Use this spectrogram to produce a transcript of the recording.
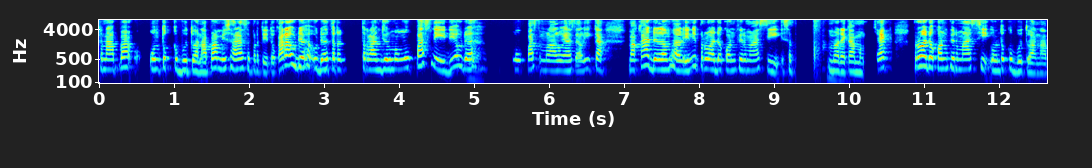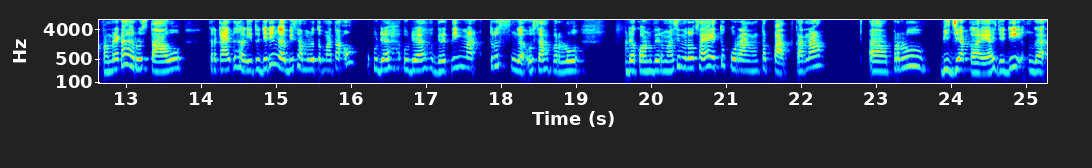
kenapa untuk kebutuhan apa misalnya seperti itu. Karena udah udah ter, terlanjur mengupas nih, dia udah yeah. Mengupas melalui SLIK. Maka dalam hal ini perlu ada konfirmasi setelah hmm. mereka mengecek, perlu ada konfirmasi untuk kebutuhan apa. Mereka harus tahu terkait hal itu. Jadi nggak bisa menutup mata, oh udah udah grade 5, terus nggak usah perlu ada konfirmasi menurut saya itu kurang tepat karena uh, perlu bijak lah ya. Jadi nggak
